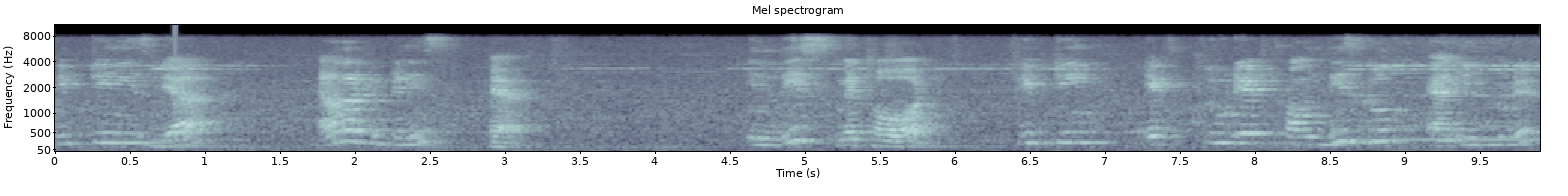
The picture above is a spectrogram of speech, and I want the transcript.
15 is there, another 15 is here. In this method, 15 excluded from this group and included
